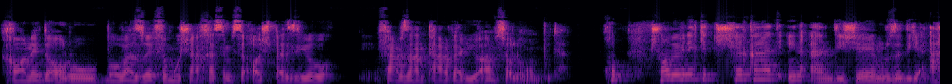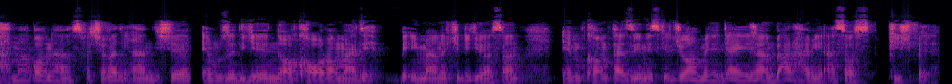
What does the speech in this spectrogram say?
خاندار و با وظایف مشخص مثل آشپزی و فرزند پروری و امثال هم بودن. خب شما ببینید که چقدر این اندیشه امروزه دیگه احمقانه است و چقدر این اندیشه امروزه دیگه ناکارآمده. به این معنی که دیگه اصلا امکان پذیر نیست که جامعه دقیقا بر همین اساس پیش بره.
